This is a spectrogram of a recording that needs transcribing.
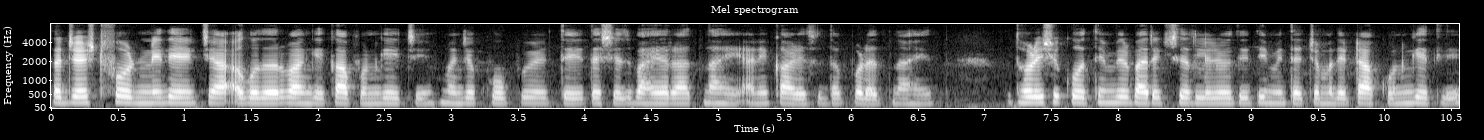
तर जस्ट फोडणी द्यायच्या अगोदर वांगे कापून घ्यायचे. म्हणजे खूप वेळ ते तसेच बाहेर राहत नाही आणि काळेसुद्धा पडत नाहीत. थोडीशी कोथिंबीर बारीक चिरलेली होती ती मी त्याच्यामध्ये टाकून घेतली.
